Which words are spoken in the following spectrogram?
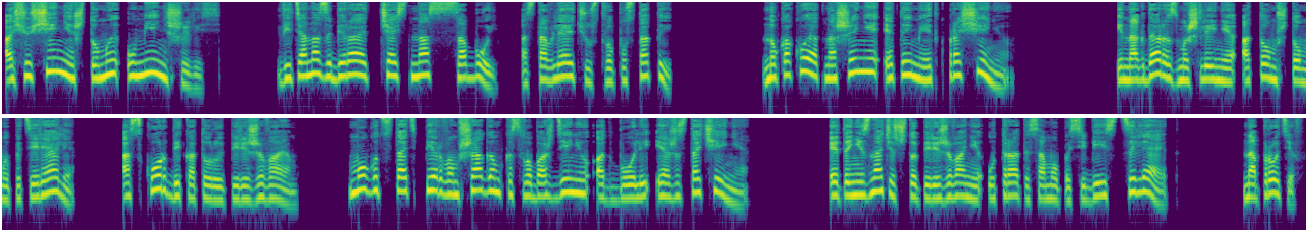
ощущение, что мы уменьшились. Ведь она забирает часть нас с собой, оставляя чувство пустоты. Но какое отношение это имеет к прощению? Иногда размышления о том, что мы потеряли, о скорби, которую переживаем, могут стать первым шагом к освобождению от боли и ожесточения. Это не значит, что переживание утраты само по себе исцеляет. Напротив,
